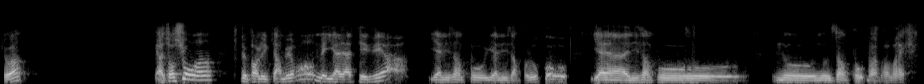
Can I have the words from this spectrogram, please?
Tu vois? Et attention, hein, je te parle de carburant, mais il y a la TVA, il y a les impôts, il y a les impôts locaux, il y a les impôts, nos, impôts, bref,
